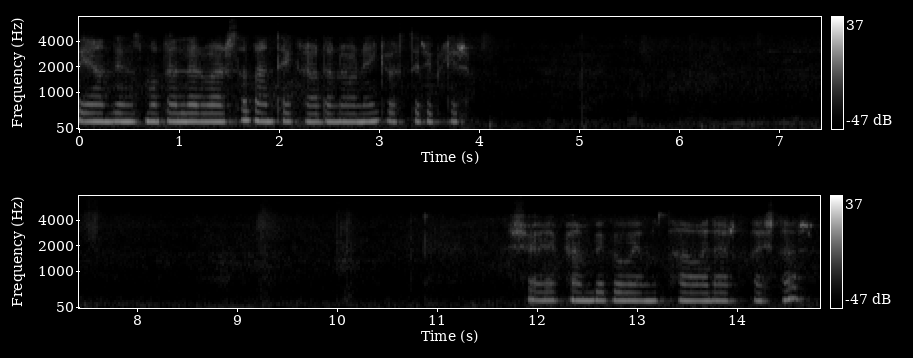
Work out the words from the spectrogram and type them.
Beğendiğiniz modeller varsa ben tekrardan örneği gösterebilirim. Şöyle pembe bir boyamız daha var arkadaşlar.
